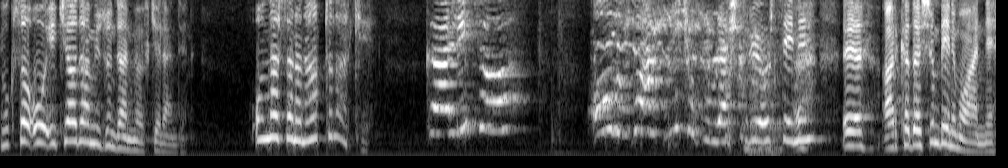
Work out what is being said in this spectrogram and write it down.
Yoksa o iki adam yüzünden mi öfkelendin? Onlar sana ne yaptılar ki? Carlito! Oğlum bu at ne çok uğraştırıyor seni. Ee, arkadaşım benim o anne.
